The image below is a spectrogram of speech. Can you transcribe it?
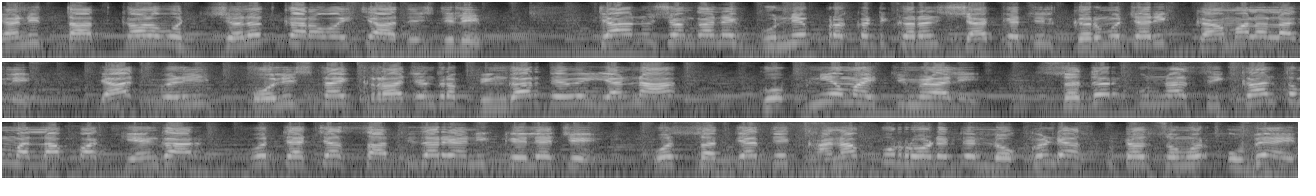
यांनी तात्काळ व जलद कारवाईचे आदेश दिले. त्या अनुषंगाने गुन्हे प्रकटीकरण शाखेतील कर्मचारी कामाला लागले. त्याचवेळी पोलीस नाईक राजेंद्र भिंगारदेवे यांना गोपनीय माहिती मिळाली. सदर गुन्हा श्रीकांत मल्लाप्पा केंगार व त्याच्या साथीदार यांनी केल्याचे व सध्या ते खानापूर रोड येथे लोखंडे हॉस्पिटल समोर उभे आहेत.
